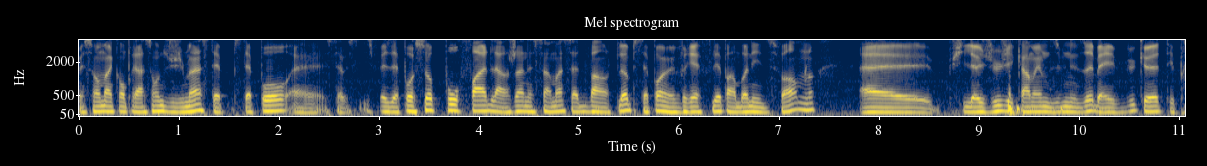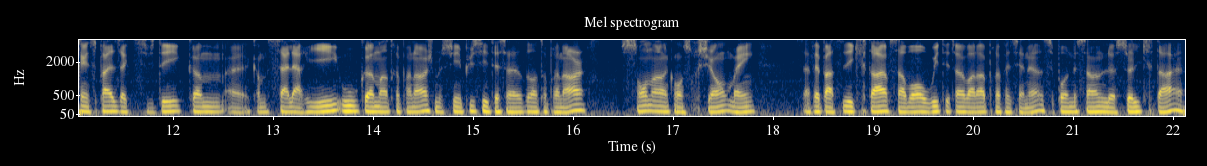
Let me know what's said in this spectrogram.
mais selon ma compréhension du jugement, c'était c'était pas. euh, c'était- il faisait pas ça pour faire de l'argent nécessairement, cette vente-là, puis c'était pas un vrai flip en bonne et due forme. là. Euh, puis le juge est quand même dû venir dire, ben, vu que tes principales activités comme, euh, comme salarié ou comme entrepreneur, je me souviens plus s'il était salarié ou entrepreneur, sont dans la construction, ben, ça fait partie des critères pour savoir oui, tu es un vendeur professionnel. C'est pas nécessairement le seul critère.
